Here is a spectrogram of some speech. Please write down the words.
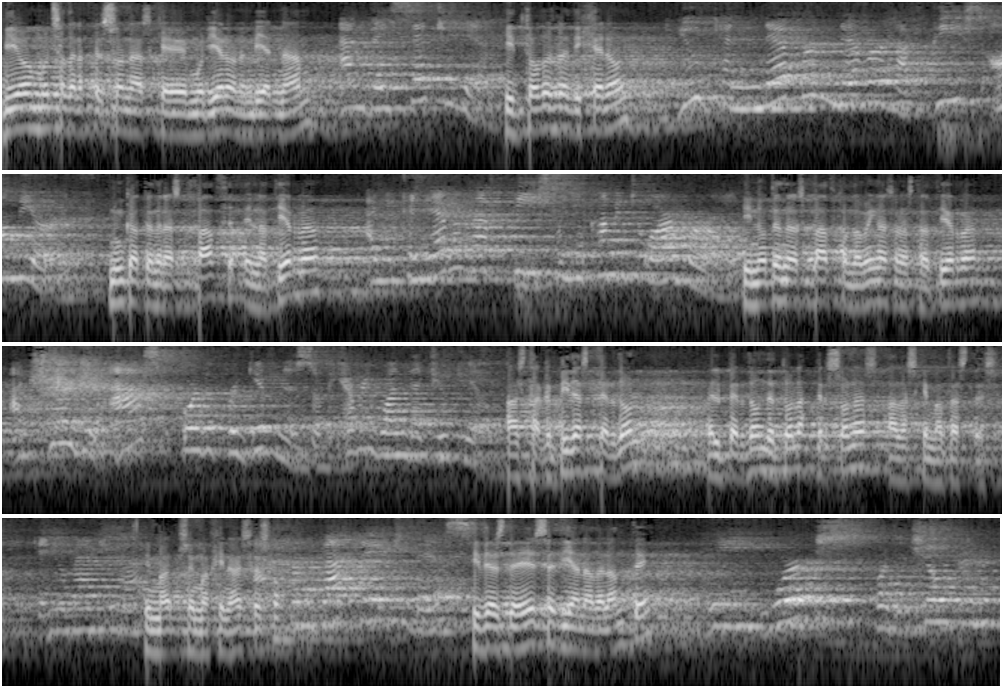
Vio muchas de las personas que murieron en Vietnam and they said to him, y todos le dijeron, You can never, never have peace on the earth, nunca tendrás paz en la tierra and you can never have peace when you come into our world. y no tendrás paz cuando vengas a nuestra tierra until you ask for the forgiveness of everyone that you killed. Hasta que pidas perdón, el perdón de todas las personas a las que mataste. ¿Os imagináis eso? Y desde ese día en adelante he works for the children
